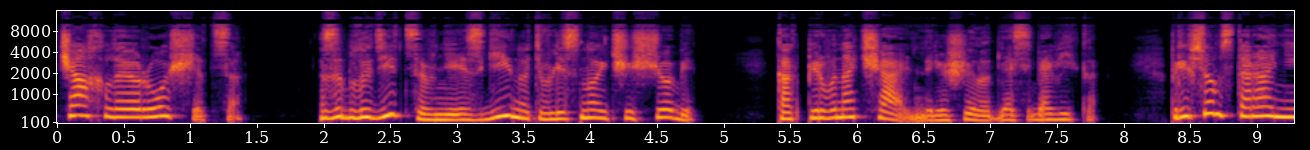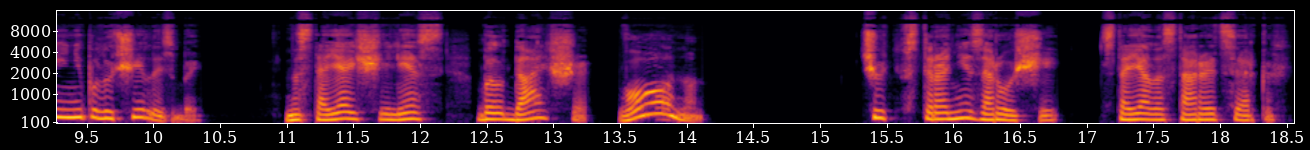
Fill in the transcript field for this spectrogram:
чахлая рощица. Заблудиться в ней, сгинуть в лесной чащобе, как первоначально решила для себя Вика, при всем старании не получилось бы. Настоящий лес был дальше, вон он. Чуть в стороне за рощей стояла старая церковь,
